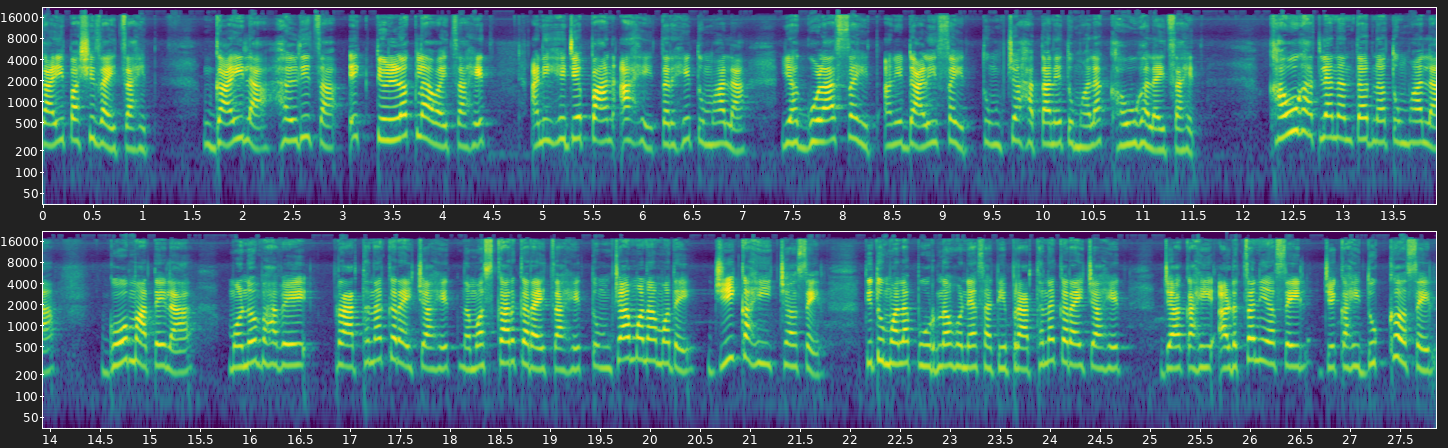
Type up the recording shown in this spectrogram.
गायीपाशी जायचं आहेत गाईला हळदीचा एक टिळक लावायचा आहे. आणि हे जे पान आहे तर हे तुम्हाला या गुळासहित आणि डाळीसहित तुमच्या हाताने तुम्हाला खाऊ घालायचं आहेत. खाऊ घातल्यानंतर तुम्हाला गोमातेला मनोभावे प्रार्थना करायची आहेत नमस्कार करायचा आहे तुमच्या मनामध्ये जी काही इच्छा असेल ती तुम्हाला पूर्ण होण्यासाठी प्रार्थना करायच्या आहेत. ज्या काही अडचणी असेल जे काही दुःख असेल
